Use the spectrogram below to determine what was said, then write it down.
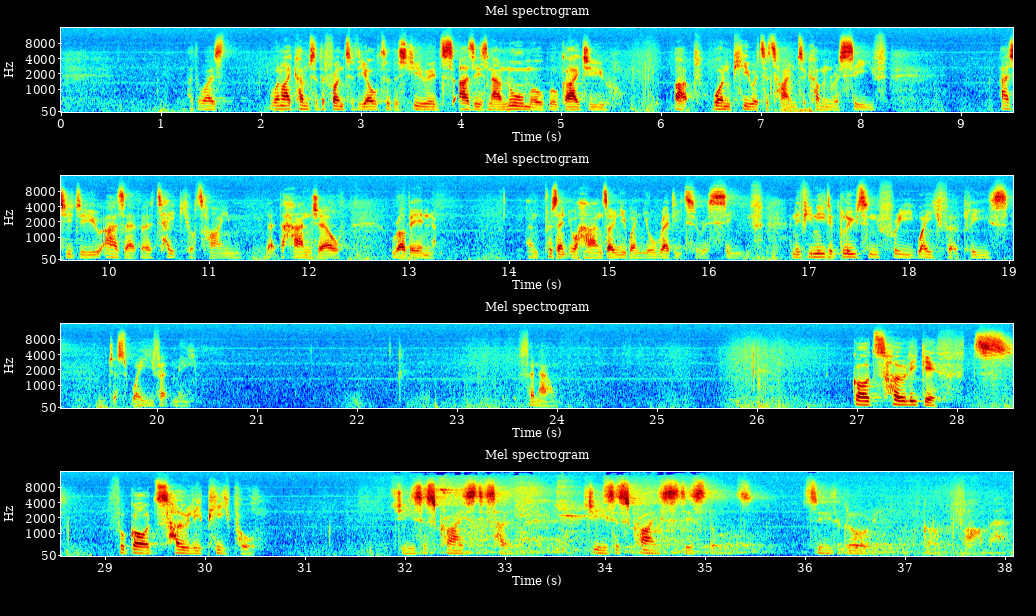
otherwise, when I come to the front of the altar, the stewards, as is now normal, will guide you up one pew at a time to come and receive. As you do, as ever, take your time, let the hand gel rub in, and present your hands only when you're ready to receive. And if you need a gluten free wafer, please just wave at me. For now. God's holy gifts for God's holy people. Jesus Christ is holy. Jesus Christ is Lord. To the glory of God the Father.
